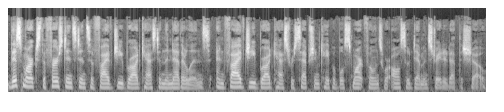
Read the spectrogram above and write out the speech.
This marks the first instance of 5G broadcast in the Netherlands, and 5G broadcast reception capable smartphones were also demonstrated at the show.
